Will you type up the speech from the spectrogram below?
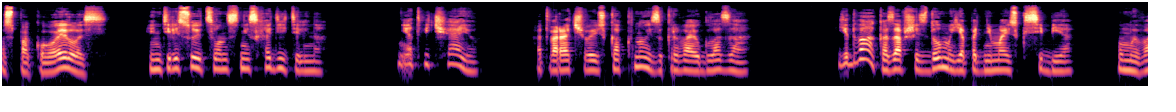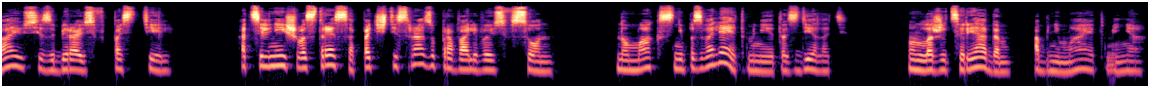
«Успокоилась?» Интересуется он снисходительно. Не отвечаю. Отворачиваюсь к окну и закрываю глаза. Едва оказавшись дома, я поднимаюсь к себе, умываюсь и забираюсь в постель. От сильнейшего стресса почти сразу проваливаюсь в сон. Но Макс не позволяет мне это сделать. Он ложится рядом, обнимает меня.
